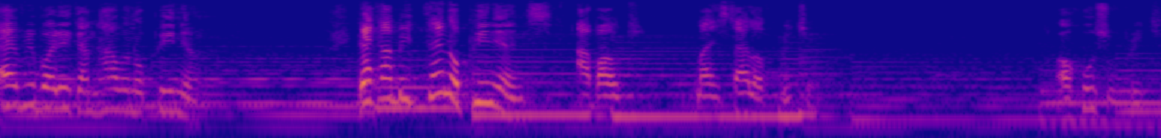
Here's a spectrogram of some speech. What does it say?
everybody can have an opinion. There can be 10 opinions about my style of preaching or who should preach.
